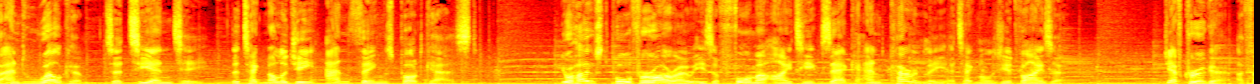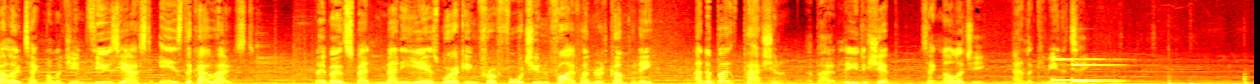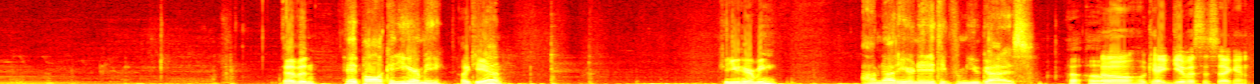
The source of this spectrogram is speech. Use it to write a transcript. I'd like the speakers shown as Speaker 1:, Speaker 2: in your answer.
Speaker 1: And welcome to TNT, the Technology and Things podcast. Your host, Paul Ferraro, is a former IT exec and currently a technology advisor. Jeff Kruger, a fellow technology enthusiast, is the co host. They both spent many years working for a Fortune 500 company and are both passionate about leadership, technology, and the community.
Speaker 2: Evan,
Speaker 3: Hey, Paul, can you hear me?
Speaker 2: I can. Can you hear me?
Speaker 3: I'm not hearing anything from you guys.
Speaker 2: Uh oh.
Speaker 4: Oh, okay. Give us a second.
